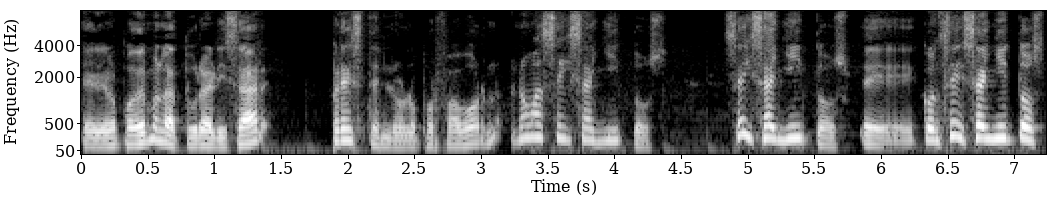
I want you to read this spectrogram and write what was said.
eh, lo podemos naturalizar, préstenlo, por favor, no, no más seis añitos, seis añitos, eh, con seis añitos,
